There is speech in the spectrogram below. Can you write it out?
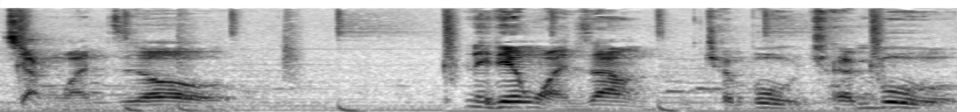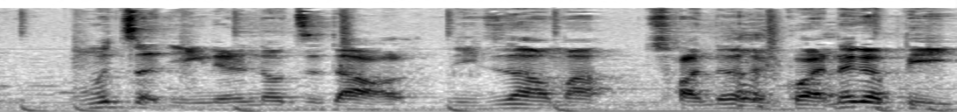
讲完之后，那天晚上全部全部我们整营的人都知道了，你知道吗？传的很快，那个比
